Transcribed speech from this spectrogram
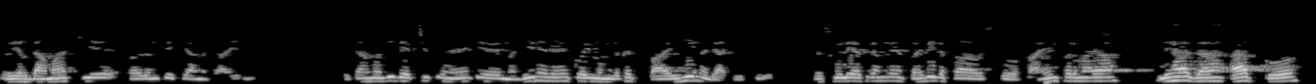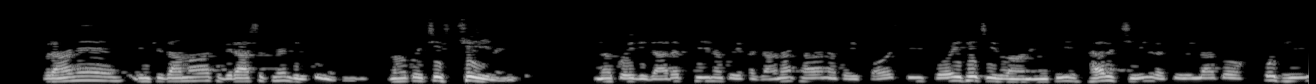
اقدامات کیے اور ان کے کیا نتائج احمدی دیکھ چکے ہیں کہ مدینے میں کوئی مملکت پائی ہی نہ جاتی تھی۔ رسول اکرم نے پہلی دفعہ اس کو قائم فرمایا، لہذا آپ کو پرانے انتظامات وراثت میں بالکل نہیں وہاں کوئی چیز تھی ہی نہیں۔ نہ کوئی تجارت تھی، نہ کوئی خزانہ تھا، نہ کوئی فوج تھی، کوئی بھی چیز وہاں نہیں تھی۔ ہر چیز رسول اللہ کو خود ہی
